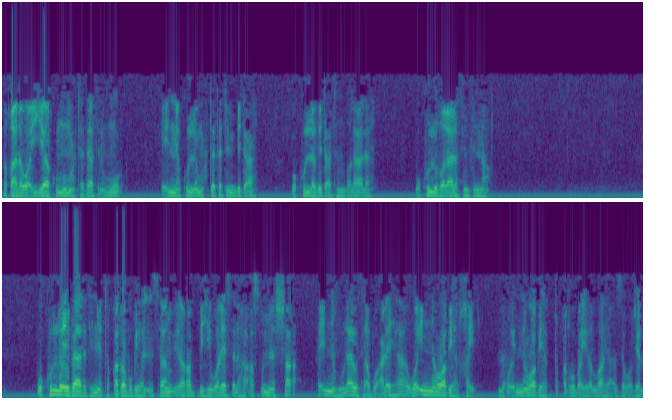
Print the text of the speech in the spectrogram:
فقال وإياكم ومحدثات الأمور فإن كل محدثة بدعة وكل بدعة ضلالة وكل ضلالة في النار. وكل عبادة يتقرب بها الإنسان إلى ربه وليس لها أصل من الشرع. فإنه لا يثاب عليها وإن نوى بها الخير لا. وإن نوى بها التقرب إلى الله عز وجل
